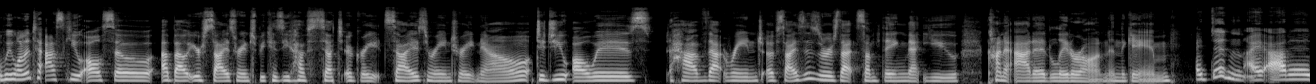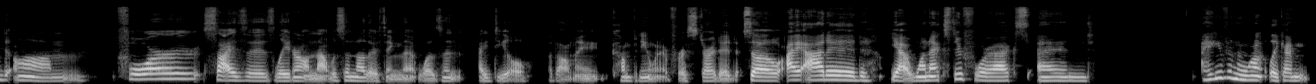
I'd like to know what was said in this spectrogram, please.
We wanted to ask you also about your size range because you have such a great size range right now. Did you always have that range of sizes or is that something that you kind of added later on in the game? I didn't. I added um four sizes later on. That was another thing that wasn't ideal about my company when it first started. So I added yeah, 1x through 4x and I even want like I'm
